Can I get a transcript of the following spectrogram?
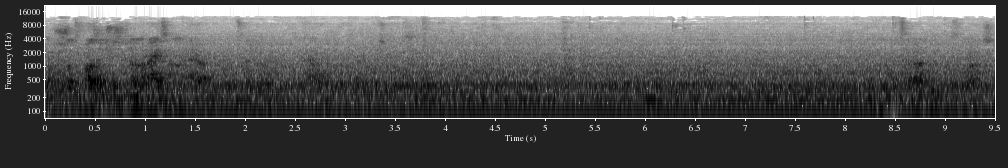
Możesz otworzyć już tą Rise on Error procedurę. Co robi? Złączy.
